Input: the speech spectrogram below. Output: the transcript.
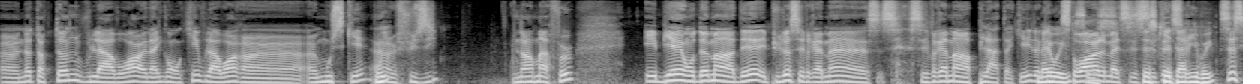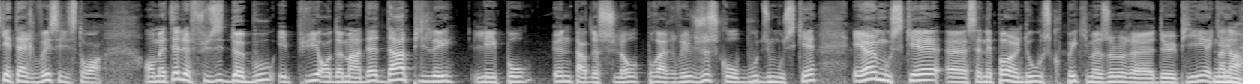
un autochtone voulait avoir, un algonquin voulait avoir un, un mousquet, hein, un fusil, une arme à feu. Eh bien, on demandait, et puis là, c'est vraiment, c'est vraiment plate, ok? là, Ben comme oui, histoire, c'est mais ce qui est arrivé. c'est ce qui est arrivé, c'est l'histoire. On mettait le fusil debout et puis on demandait d'empiler les pots une par-dessus l'autre pour arriver jusqu'au bout du mousquet. Et un mousquet, euh, ce n'est pas un 12 coupé qui mesure euh, deux pieds. Non, non.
